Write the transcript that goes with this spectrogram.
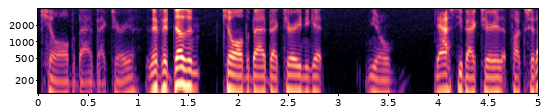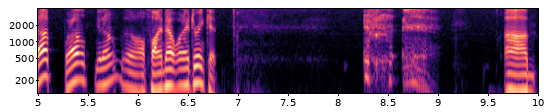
kill all the bad bacteria. And if it doesn't kill all the bad bacteria and you get, you know, nasty bacteria that fucks it up, well, you know, I'll find out when I drink it. Um,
